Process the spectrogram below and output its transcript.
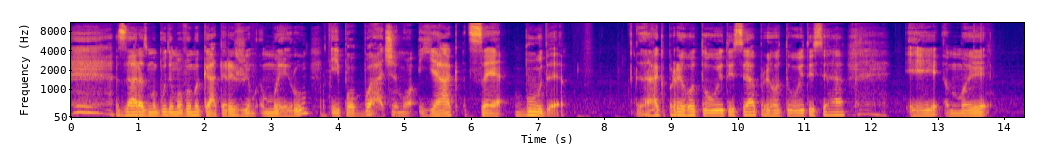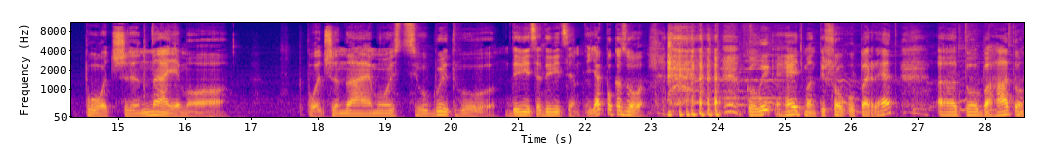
Зараз ми будемо вимикати режим миру і побачимо, як це буде. Так, приготуйтеся, приготуйтеся. І ми починаємо. Починаємо ось цю битву. Дивіться, дивіться, як показово. Коли гетьман пішов уперед, е, то багато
